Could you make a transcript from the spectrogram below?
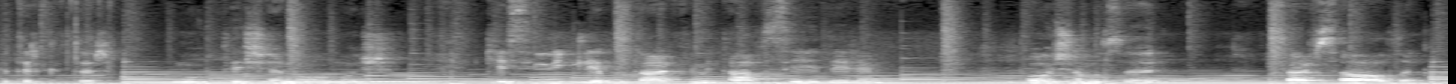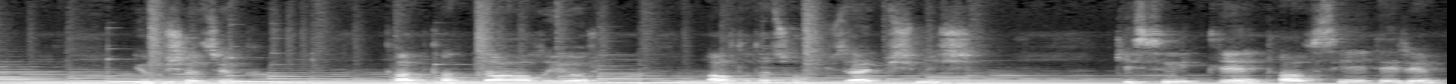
kıtır kıtır. Muhteşem olmuş. Kesinlikle bu tarifimi tavsiye ederim. Poğaçamızı servise aldık. Yumuşacık. Kat kat dağılıyor. Altı da çok güzel pişmiş. Kesinlikle tavsiye ederim.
